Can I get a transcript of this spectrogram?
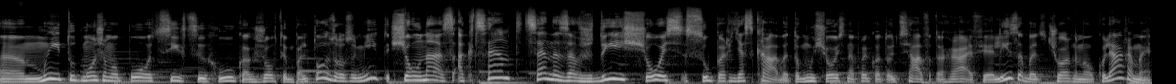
е, ми тут можемо по цих цих луках жовтим пальто зрозуміти, що у нас акцент це не завжди щось супер яскраве. Тому що ось, наприклад, оця фотографія Елізабет з чорними окулярами,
